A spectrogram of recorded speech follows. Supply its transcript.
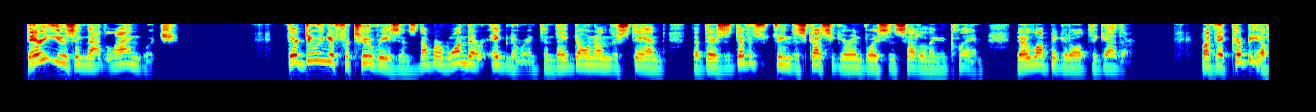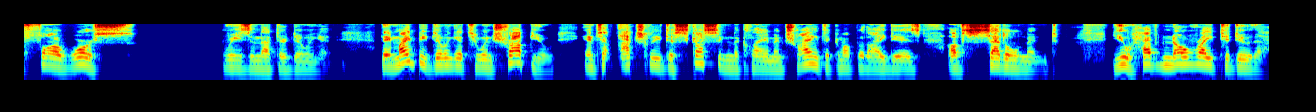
They're using that language. They're doing it for two reasons. Number one, they're ignorant and they don't understand that there's a difference between discussing your invoice and settling a claim. They're lumping it all together. But there could be a far worse reason that they're doing it. They might be doing it to entrap you into actually discussing the claim and trying to come up with ideas of settlement. You have no right to do that.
